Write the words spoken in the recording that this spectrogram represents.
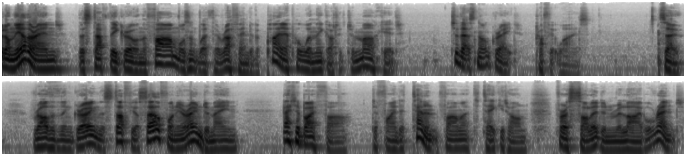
But on the other end, the stuff they grew on the farm wasn't worth the rough end of a pineapple when they got it to market. So that's not great, profit wise. So, rather than growing the stuff yourself on your own domain, better by far to find a tenant farmer to take it on for a solid and reliable rent.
